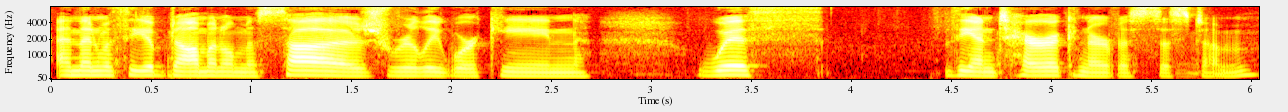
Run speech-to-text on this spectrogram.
And then with the abdominal massage, really working with the enteric nervous system,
